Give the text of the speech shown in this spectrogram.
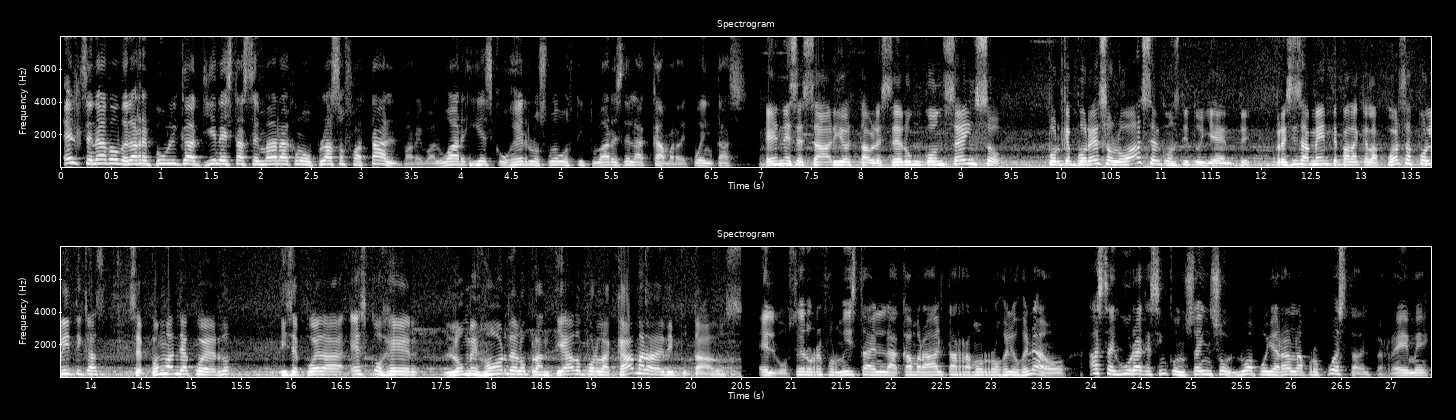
El Senado de la República tiene esta semana como plazo fatal para evaluar y escoger los nuevos titulares de la Cámara de Cuentas. Es necesario establecer un consenso porque por eso lo hace el constituyente, precisamente para que las fuerzas políticas se pongan de acuerdo y se pueda escoger lo mejor de lo planteado por la Cámara de Diputados. El vocero reformista en la Cámara Alta, Ramón Rogelio Genao, asegura que sin consenso no apoyarán la propuesta del PRM.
